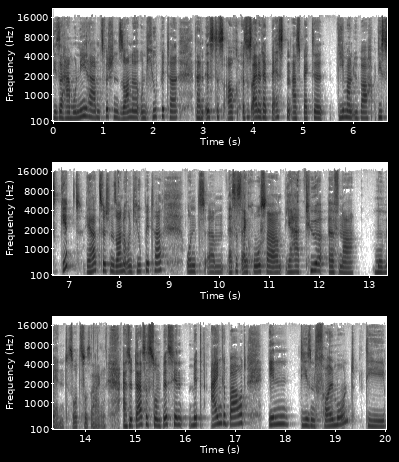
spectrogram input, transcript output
diese Harmonie haben zwischen Sonne und Jupiter, dann ist es auch, es ist einer der besten Aspekte, die man über, die es gibt, ja, zwischen Sonne und Jupiter. Und ähm, es ist ein großer, ja, Türöffner. Moment sozusagen. Also das ist so ein bisschen mit eingebaut in diesen Vollmond, die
